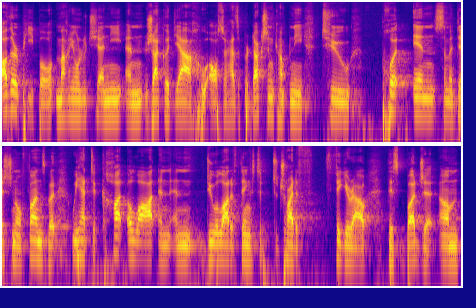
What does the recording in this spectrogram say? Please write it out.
other people, Marion Luciani and Jacques Audiard, who also has a production company, to put in some additional funds, but we had to cut a lot and, and do a lot of things to, to try to figure out this budget. Um,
